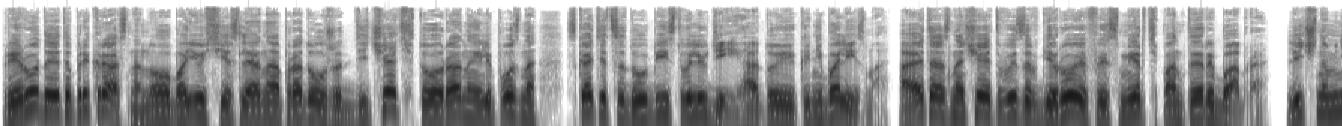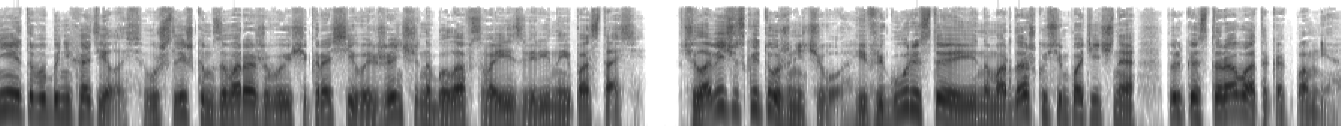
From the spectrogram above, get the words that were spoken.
Природа — это прекрасно, но, боюсь, если она продолжит дичать, то рано или поздно скатится до убийства людей, а то и каннибализма. А это означает вызов героев и смерть пантеры Бабра. Лично мне этого бы не хотелось, уж слишком завораживающе красивой женщина была в своей звериной ипостаси. В человеческой тоже ничего, и фигуристая, и на мордашку симпатичная, только старовато, как по мне,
